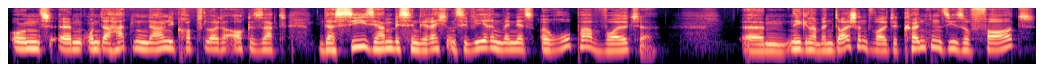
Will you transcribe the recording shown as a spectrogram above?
Und, ähm, und da hatten, da haben die Krops-Leute auch gesagt, dass sie, sie haben ein bisschen gerechnet und sie wären, wenn jetzt Europa wollte, ähm, nee, genau, wenn Deutschland wollte, könnten sie sofort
